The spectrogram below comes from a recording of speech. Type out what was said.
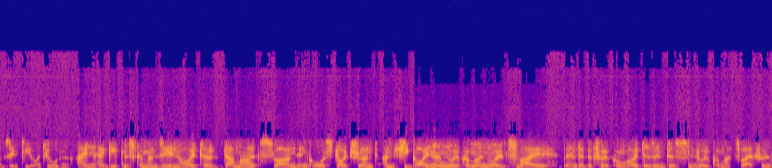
und Sinti und Juden. Ein Ergebnis kann man sehen heute. Damals waren in Großdeutschland an Zigeunern 0,02 in der Bevölkerung. Heute sind es 0,25.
